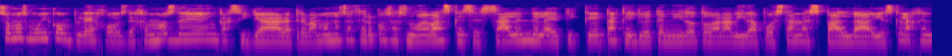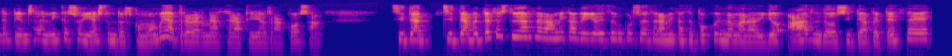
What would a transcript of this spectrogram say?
somos muy complejos, dejemos de encasillar, atrevámonos a hacer cosas nuevas que se salen de la etiqueta que yo he tenido toda la vida puesta en la espalda y es que la gente piensa de mí que soy esto, entonces ¿cómo voy a atreverme a hacer aquella otra cosa? Si te, si te, apetece estudiar cerámica, que yo hice un curso de cerámica hace poco y me maravilló, hazlo. Si te apetece,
